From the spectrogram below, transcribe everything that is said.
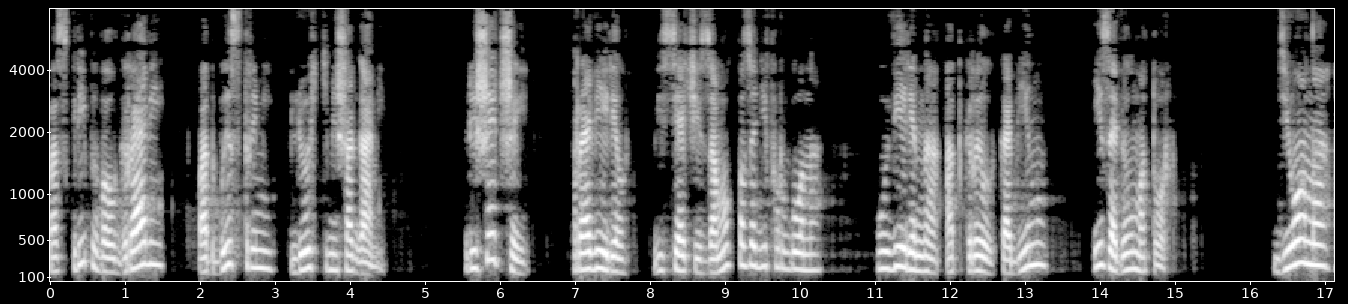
поскрипывал гравий под быстрыми легкими шагами. Пришедший проверил висячий замок позади фургона, уверенно открыл кабину и завел мотор. Диона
